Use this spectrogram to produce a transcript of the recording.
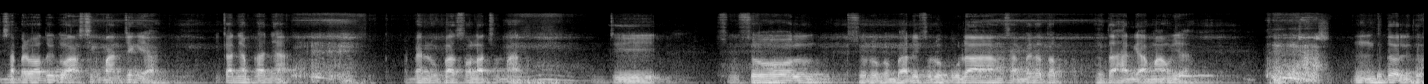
Sampai waktu itu asik mancing ya. Ikannya banyak. Sampai lupa sholat Jumat. Disusul suruh kembali suruh pulang sampai tetap bertahan nggak mau ya. Hmm, betul itu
